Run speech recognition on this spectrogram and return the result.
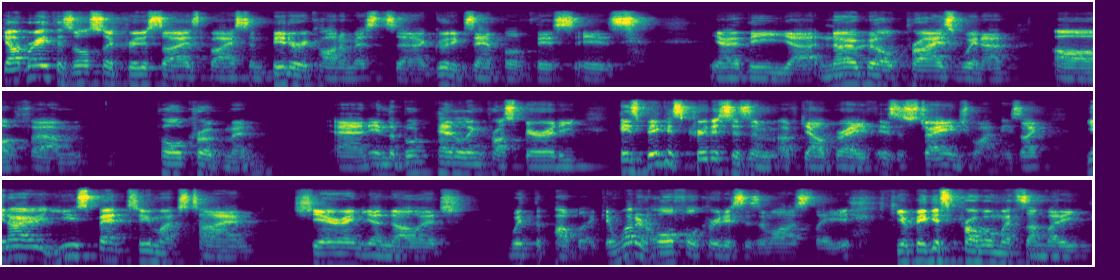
Galbraith is also criticized by some bitter economists, and a good example of this is, you know, the uh, Nobel Prize winner of um, Paul Krugman. And in the book Peddling Prosperity, his biggest criticism of Galbraith is a strange one. He's like, you know, you spent too much time sharing your knowledge with the public. And what an awful criticism, honestly. If your biggest problem with somebody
